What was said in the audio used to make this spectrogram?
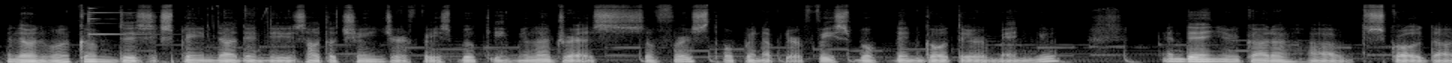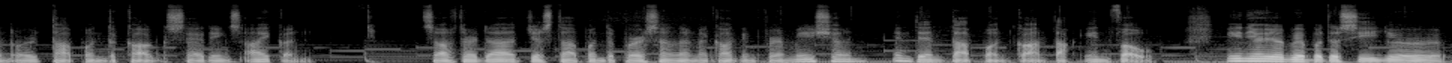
Hello and welcome. This Explain Dad and this is how to change your Facebook email address. So first open up your Facebook, then go to your menu, and then you gotta have to scroll down or tap on the cog settings icon. So after that, just tap on the personal and account information and then tap on contact info. In here, you'll be able to see your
